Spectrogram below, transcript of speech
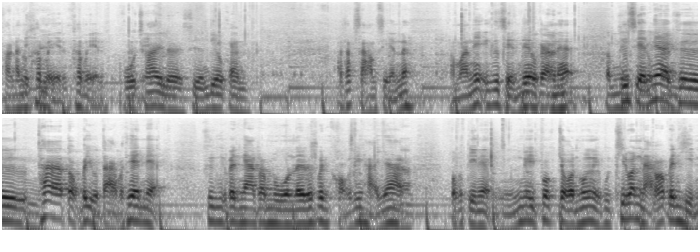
พันกว่าอันนี้เขมรเขมรโอ้ใช่เลยเสียงเดียวกัน เอาสักสามเสียงนะประมาณนี้คือเสียงเดียวกันนะฮะตำแหน่งคือเสียงเนี่ยเดียวกัน คือถ้าตกไปอยู่ต่างประเทศเนี่ย คือเป็นงานประมูลเลยหรือเป็นของที่หายากครับปกติเนี่ยไอ้พวกโจรพวกนี้คิดว่าหนักว่าเป็นหิน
